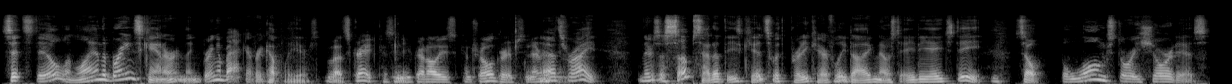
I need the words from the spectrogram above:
sit still and lie on the brain scanner and they bring them back every couple of years. Well, that's great because then you've got all these control groups and everything. That's right. And there's a subset of these kids with pretty carefully diagnosed ADHD. so the long story short is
